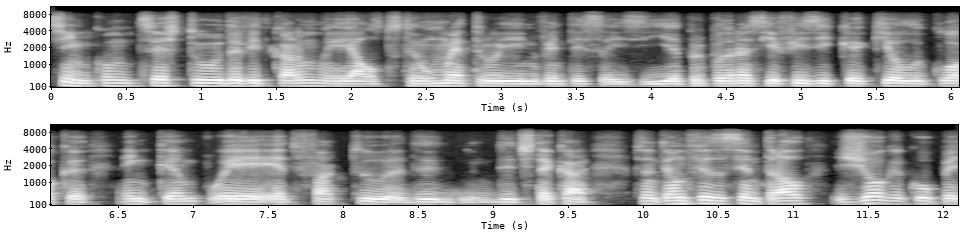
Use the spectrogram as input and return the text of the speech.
Sim, como disseste, o David Carmo é alto, tem 1,96m e a preponderância física que ele coloca em campo é, é de facto de, de, destacar. Portanto, é um defesa central, joga com o pé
